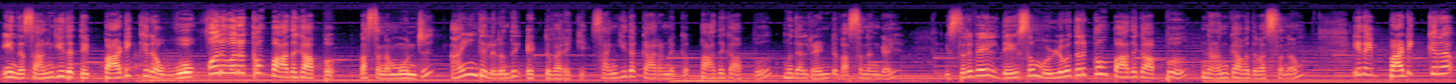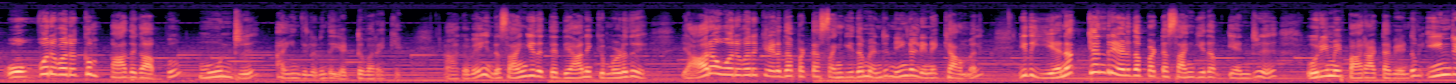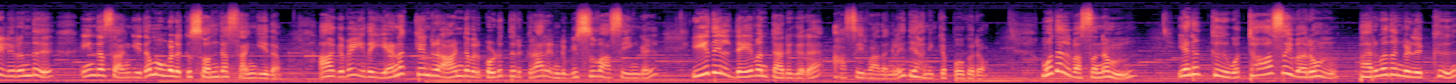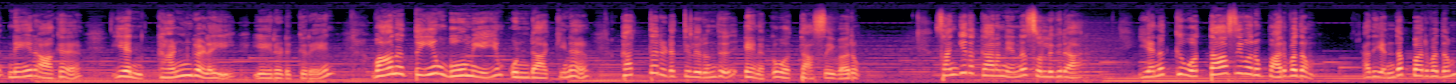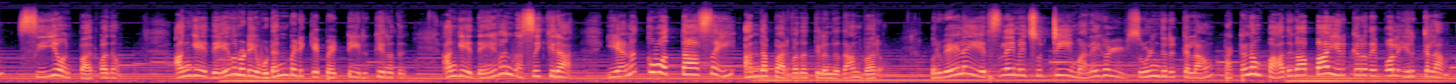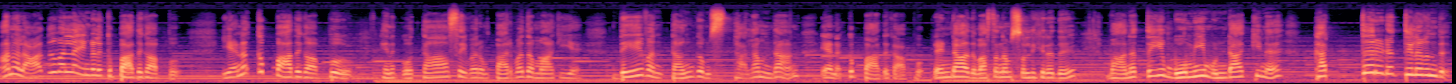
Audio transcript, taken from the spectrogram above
இந்த சங்கீதத்தை படிக்கிற ஒவ்வொருவருக்கும் பாதுகாப்பு. வசனம் மூன்று ஐந்திலிருந்து எட்டு வரைக்கும் சங்கீதக்காரனுக்கு பாதுகாப்பு முதல் ரெண்டு வசனங்கள். இஸ்ரேல் தேசம் முழுவதற்கும் பாதுகாப்பு நான்காவது வசனம். இதை படிக்கிற ஒவ்வொருவருக்கும் பாதுகாப்பு மூன்று ஐந்திலிருந்து எட்டு வரைக்கும். ஆகவே இந்த சங்கீதத்தை தியானிக்கும் பொழுது யாரோ ஒருவருக்கு எழுதப்பட்ட சங்கீதம் என்று நீங்கள் நினைக்காமல் இது எனக்கென்று எழுதப்பட்ட சங்கீதம் என்று உரிமை பாராட்ட வேண்டும். இன்றிலிருந்து இந்த சங்கீதம் உங்களுக்கு சொந்த சங்கீதம். ஆகவே இதை எனக்கென்று ஆண்டவர் கொடுத்திருக்கிறார் என்று விசுவாசியுங்கள். இதில் தேவன் தருகிற ஆசீர்வாதங்களை தியானிக்க போகிறோம். முதல் வசனம் எனக்கு ஒத்தாசை வரும் பர்வதங்களுக்கு நேராக என் கண்களை ஏறெடுக்கிறேன். வானத்தையும் பூமியையும் உண்டாக்கின கத்தரிடத்திலிருந்து எனக்கு ஒத்தாசை வரும். சங்கீதக்காரன் என்ன சொல்லுகிறார்? எனக்கு ஒத்தாசை வரும் பர்வதம். அது எந்த பர்வதம்? சியோன் பர்வதம். அங்கே தேவனுடைய உடன்படிக்கை பெட்டி இருக்கிறது. அங்கே தேவன் வசிக்கிறார். எனக்கு ஒத்தாசை அந்த பர்வதத்திலிருந்து தான் வரும். ஒருவேளை எருசலேமை சுற்றி மலைகள் சூழ்ந்திருக்கலாம் பட்டணம் பாதுகாப்பா இருக்கிறதை போல இருக்கலாம். ஆனால் அதுவல்ல எங்களுக்கு பாதுகாப்பு. எனக்கு பாதுகாப்பு எனக்கு ஒத்தாசை வரும் பர்வதமாகிய தேவன் தங்கும் ஸ்தலம் தான் எனக்கு பாதுகாப்பு. ரெண்டாவது வசனம் சொல்லுகிறது வானத்தையும் பூமியும் உண்டாக்கின கத்தரிடத்திலிருந்து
